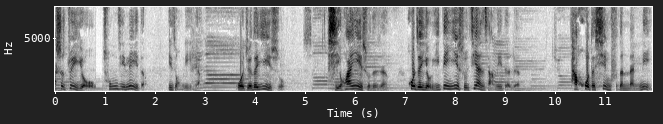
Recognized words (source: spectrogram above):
是最有冲击力的一种力量。我觉得艺术，喜欢艺术的人，或者有一定艺术鉴赏力的人，他获得幸福的能力，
